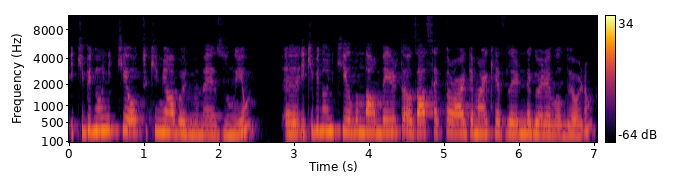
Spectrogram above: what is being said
2012 ODTÜ Kimya Bölümü mezunuyum. 2012 yılından beri de özel sektör ARGE merkezlerinde görev alıyorum.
